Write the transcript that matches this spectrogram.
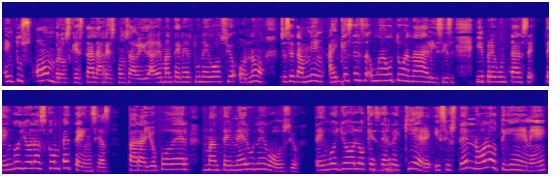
en tus hombros que está la responsabilidad de mantener tu negocio o no. Entonces también hay que hacer un autoanálisis y preguntarse, ¿tengo yo las competencias para yo poder mantener un negocio? ¿Tengo yo lo que se requiere? Y si usted no lo tiene,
